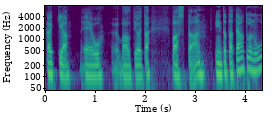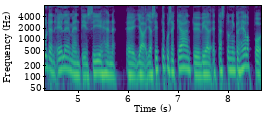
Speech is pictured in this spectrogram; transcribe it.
Kaikkia EU-valtioita vastaan. Niin tota, tämä on tuonut uuden elementin siihen, e, ja, ja sitten kun se kääntyy vielä, että tästä on niin helppo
